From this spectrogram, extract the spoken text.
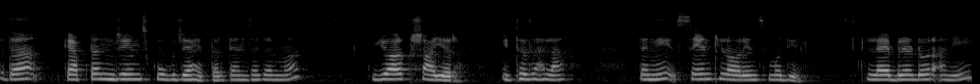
आता कॅप्टन जेम्स कुक जे आहेत तर त्यांचा जन्म यॉर्कशायर इथं झाला. त्यांनी सेंट लॉरेन्समधील लॅब्रेडोर आणि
